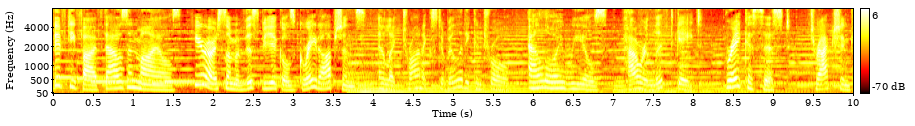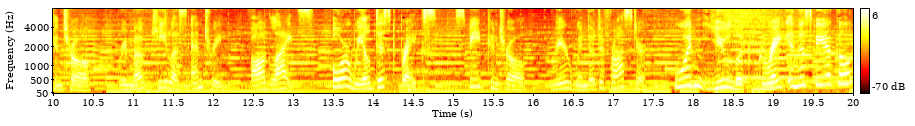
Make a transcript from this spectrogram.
55,000 miles. Here are some of this vehicle's great options. Electronic stability control, alloy wheels, power lift gate, brake assist, traction control, remote keyless entry, fog lights, four-wheel disc brakes, speed control, rear window defroster. Wouldn't you look great in this vehicle?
